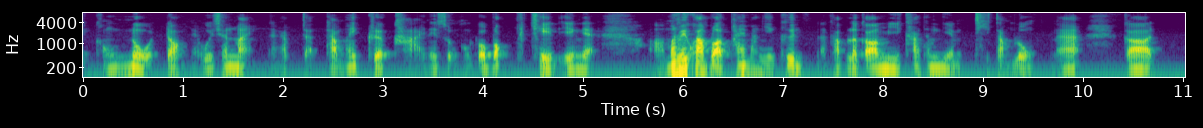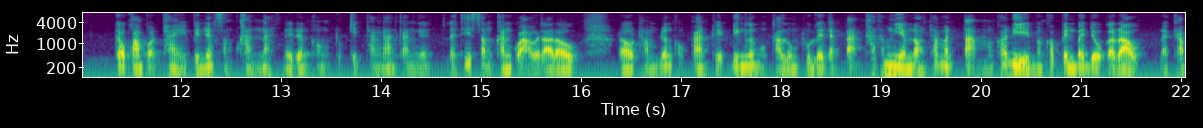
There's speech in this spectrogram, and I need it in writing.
ดของ Node Doc เนี่ยเวอร์ชันใหม่นะครับจะทำให้เครือข่ายในส่วนของตัวบล็อกเชนเองเนี่ยมันมีความปลอดภัยมากยิ่งขึ้นนะครับแล้วก็มีค่าธรรมเนียมที่ต่ำลงนะฮะก็ ก็ความปลอดภัยเป็นเรื่องสำคัญนะในเรื่องของธุรกิจทางด้านการเงิน และที่สำคัญกว่าเวลาเราเราทำเรื่องของการเทรดดิ้งเรื่องของการลงทุนอะไรต่างๆ ค่าธรรมเนียมเนาะถ้ามันต่ำมันก็ดีมันก็เป็นประโยชน์กับเรานะครับ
